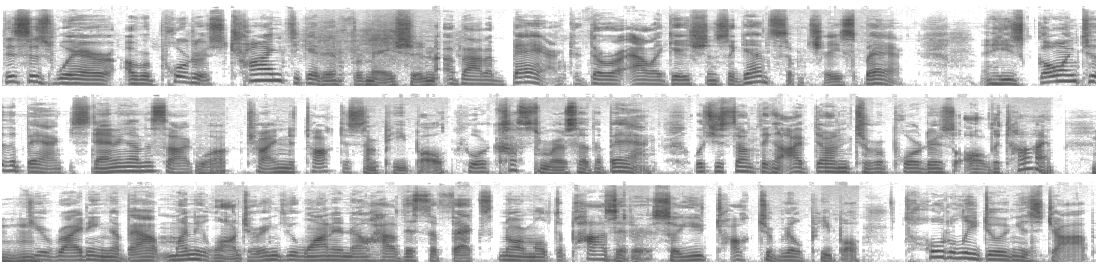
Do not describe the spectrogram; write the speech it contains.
This is where a reporter is trying to get information about a bank. There are allegations against him, Chase Bank. And he's going to the bank, standing on the sidewalk, trying to talk to some people who are customers of the bank, which is something I've done to reporters all the time. Mm-hmm. If you're writing about money laundering, you want to know how this affects normal depositors. So you talk to real people, totally doing his job.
